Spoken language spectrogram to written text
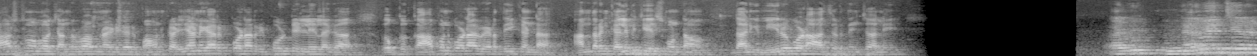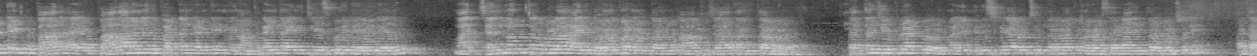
రాష్ట్రంలో చంద్రబాబు నాయుడు గారి పవన్ కళ్యాణ్ గారికి కూడా రిపోర్ట్ వెళ్ళేలాగా ఒక్క కాపును కూడా విడదీయకుండా అందరం కలిపి చేసుకుంటాం. దానికి మీరు కూడా ఆశీర్వదించాలి. అది నెరవేర్చారంటే ఇంకా పాద పాదాల మీద పడ్డం కంటే మేము అంతకంటే ఆయన చేసుకునేది ఏమీ లేదు. మా జన్మంతా కూడా ఆయన గొడవపడి ఉంటాము ఆపు జాత అంతా కూడా. పెద్దలు చెప్పినట్టు మళ్ళీ మినిస్టర్ గారు వచ్చిన తర్వాత మరోసారి ఆయనతో కూర్చుని आता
